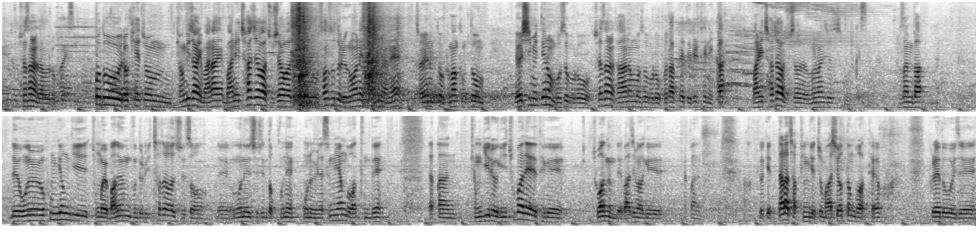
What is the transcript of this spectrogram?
예, 최선을 다하도록 하겠습니다. 앞으로도 이렇게 좀 경기장이 많이, 많이 찾아와 주셔가지고 선수들 응원해 주시면은 저희는 또 그만큼 또 열심히 뛰는 모습으로 최선을 다하는 모습으로 보답해 드릴 테니까 많이 찾아와 주셔서 응원해 주셨으면 좋겠습니다. 감사합니다. 네 오늘 홈 경기 정말 많은 분들이 찾아와 주셔서 네, 응원해 주신 덕분에 오늘 그냥 승리한 것 같은데 약간 경기력이 초반에 되게 좋았는데 마지막에 약간 그렇게 따라잡힌 게 좀 아쉬웠던 것 같아요. 그래도 이제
